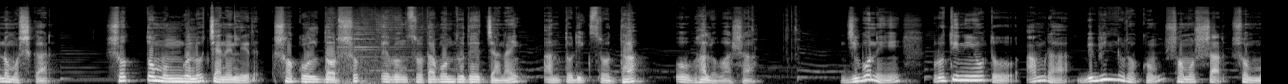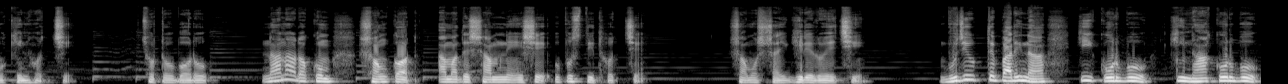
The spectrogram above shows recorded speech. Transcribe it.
নমস্কার। সত্যমঙ্গল চ্যানেলের সকল দর্শক এবং শ্রোতা বন্ধুদের জানাই আন্তরিক শ্রদ্ধা ও ভালোবাসা। জীবনে প্রতিনিয়ত আমরা বিভিন্ন রকম সমস্যার সম্মুখীন হচ্ছি। ছোট, বড়, নানা রকম সংকট আমাদের সামনে এসে উপস্থিত হচ্ছে। সমস্যায় ঘিরে রয়েছি। বুঝে উঠতে পারি না কি করব, কি না করব,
